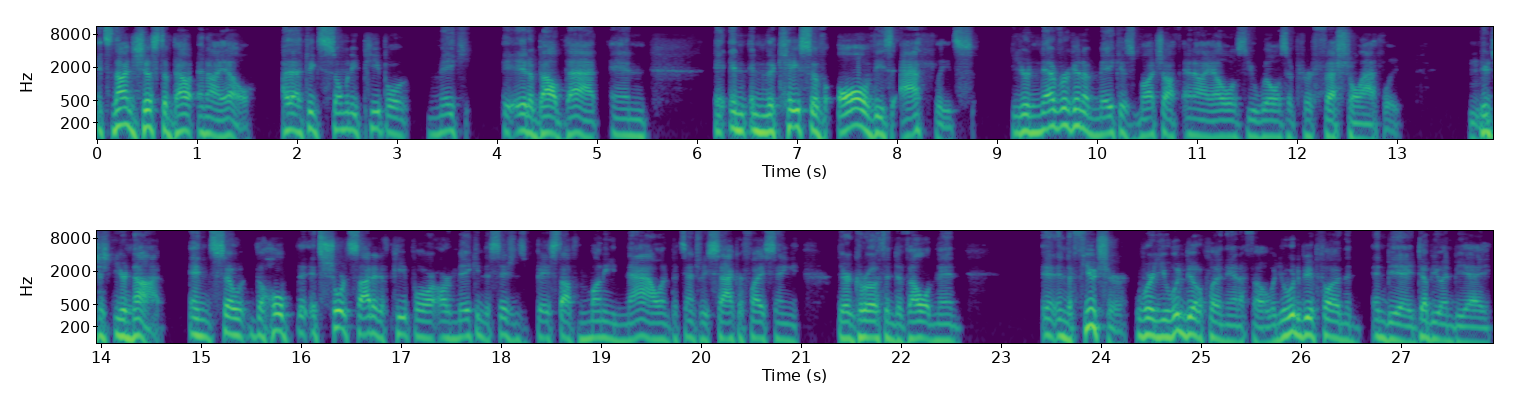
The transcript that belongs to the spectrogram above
it's not just about NIL. I, I think so many people make it about that, and in in the case of all of these athletes, you're never going to make as much off NIL as you will as a professional athlete. Mm-hmm. You're just you're not. And so the whole it's short-sighted if people are, are making decisions based off money now and potentially sacrificing their growth and development in the future where you would be able to play in the NFL, where you would be able to play in the NBA, WNBA,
